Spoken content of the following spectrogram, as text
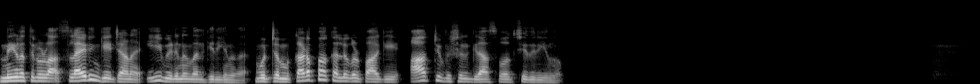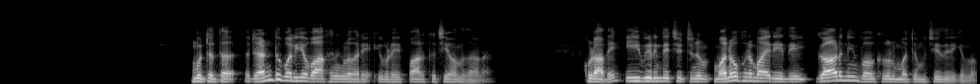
നീളത്തിലുള്ള സ്ലൈഡിംഗ് ഗേറ്റ് ആണ് ഈ വീടിന് നൽകിയിരിക്കുന്നത്. മുറ്റം കടപ്പ കല്ലുകൾ പാകി ആർട്ടിഫിഷ്യൽ ഗ്രാസ് വർക്ക് ചെയ്തിരിക്കുന്നു. മുറ്റത്ത് രണ്ട് വലിയ വാഹനങ്ങൾ വരെ ഇവിടെ പാർക്ക് ചെയ്യാവുന്നതാണ്. കൂടാതെ ഈ വീടിന്റെ ചുറ്റിനും മനോഹരമായ രീതിയിൽ ഗാർഡനിങ് വർക്കുകളും മറ്റും ചെയ്തിരിക്കുന്നു.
